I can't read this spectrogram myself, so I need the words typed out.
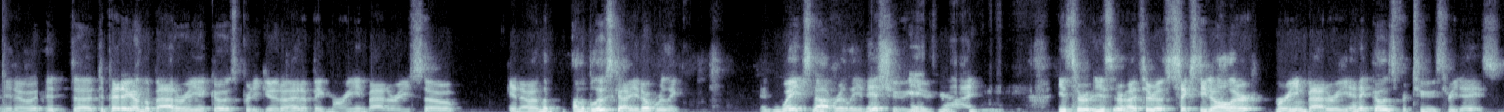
you know, it uh, depending on the battery, it goes pretty good. I had a big marine battery, so you know, on the on the blue sky, you don't really weight's not really an issue. You you, you threw you threw I threw a sixty dollar marine battery, and it goes for two three days.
